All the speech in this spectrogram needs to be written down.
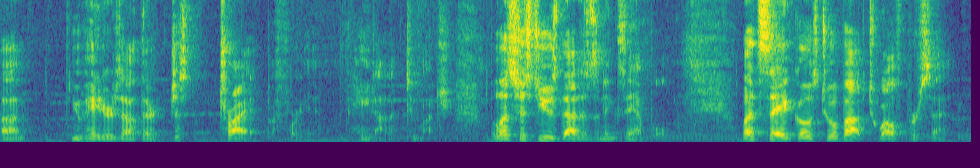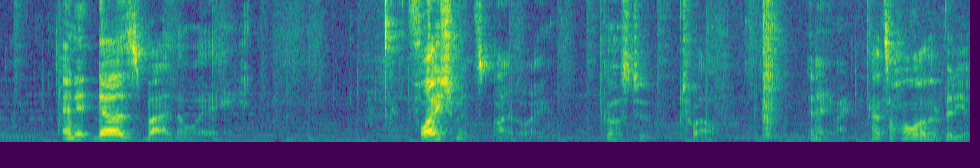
Uh, you haters out there, just try it before you hate on it too much. But let's just use that as an example. Let's say it goes to about 12%. And it does, by the way. Fleischmann's, by the way, goes to 12. And anyway, that's a whole other video.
